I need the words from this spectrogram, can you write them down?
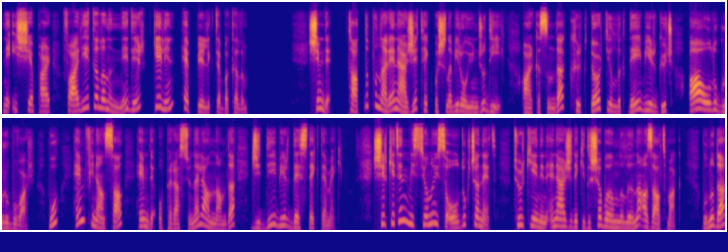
ne iş yapar, faaliyet alanı nedir? Gelin hep birlikte bakalım. Şimdi Tatlıpınar Enerji tek başına bir oyuncu değil. Arkasında 44 yıllık dev bir güç Ağoğlu grubu var. Bu hem finansal hem de operasyonel anlamda ciddi bir destek demek. Şirketin misyonu ise oldukça net. Türkiye'nin enerjideki dışa bağımlılığını azaltmak. Bunu da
